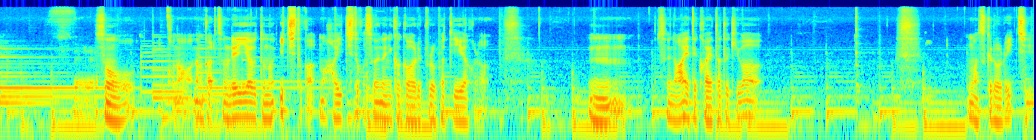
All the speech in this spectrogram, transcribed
うんそうかななんかそのレイアウトの位置とか、まあ、配置とかそういうのに関わるプロパティだから。うん。そういうのをあえて変えた時はまあスクロール位置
